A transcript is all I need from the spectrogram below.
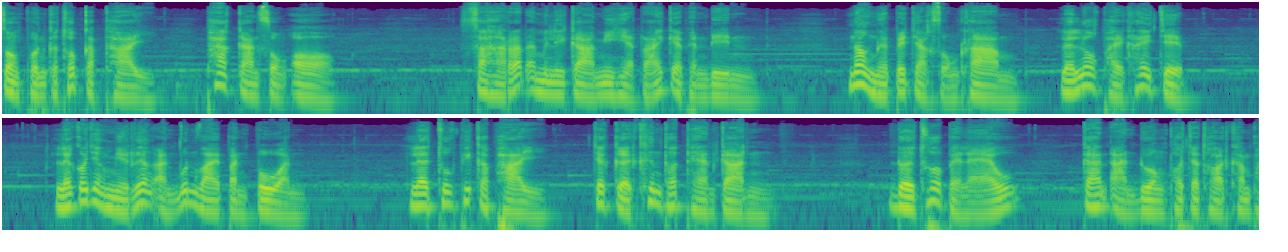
ส่งผลกระทบกับไทย ภาคการส่งออก สหรัฐอเมริกามีเหตุร้ายแก่แผ่นดิน นอกเหนือไปจากสงคราม และโรคภัยไข้เจ็บ แล้วก็ยังมีเรื่องอันวุ่นวายปั่นป่วน และทุกพิกภัย จะเกิดขึ้นทดแทนกัน โดยทั่วไปแล้ว การอ่านดวงพอจะถอดคำพ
